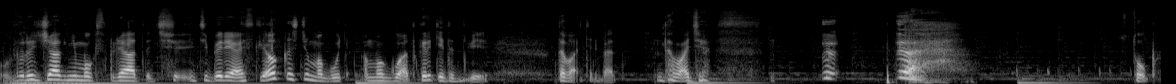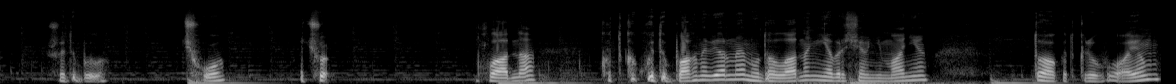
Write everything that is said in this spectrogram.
Рычаг не мог спрятать. И теперь я с легкостью могу, могу открыть эту дверь. Давайте, ребят. Давайте. Стоп. Что это было? Чё? А чё? Ладно. Какой-то баг, наверное. Ну да ладно, не обращаем внимания. Так, открываем.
